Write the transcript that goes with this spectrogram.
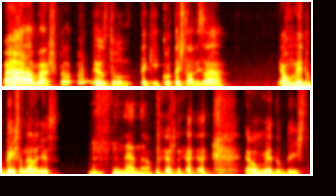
Ah, macho, pelo amor de Deus, tu tem que contextualizar. É um medo besta, nada disso. Não é não. É um medo besta.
